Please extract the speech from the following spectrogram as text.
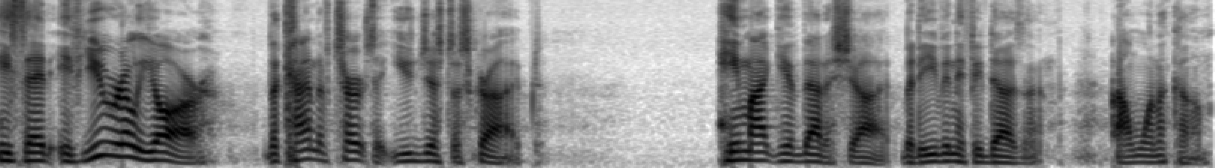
He said, if you really are the kind of church that you just described, he might give that a shot. But even if he doesn't, I want to come.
